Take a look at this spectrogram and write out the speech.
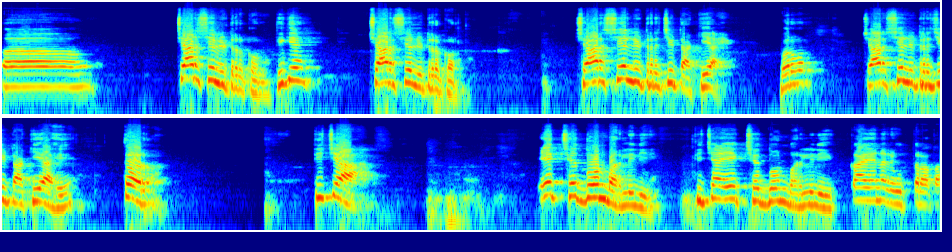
अं, चारशे लिटर करू ठीक आहे? चारशे लिटर करतो. चारशे लिटरची टाकी आहे बरोबर? चारशे लिटरची टाकी आहे तर तिच्या एक छेद दोन भरलेली आहे. तिच्या एक छेद दोन भरलेली आहे. काय येणार आहे उत्तर आता?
